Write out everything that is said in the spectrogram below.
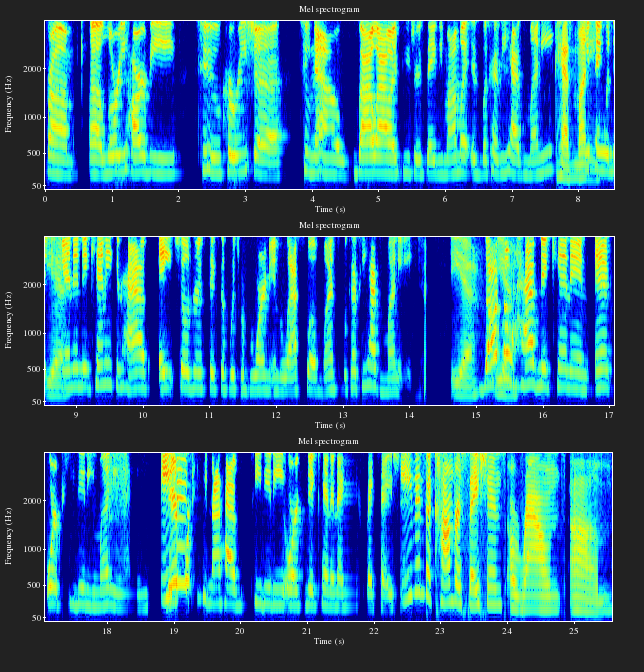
from uh, Lori Harvey to Caresha to now Bow Wow and Future's baby mama is because he has money. He has money. Same with Nick yeah. Cannon. Nick Cannon can have eight children, six of which were born in the last 12 months because he has money. Yeah. Y'all yeah. don't have Nick Cannon and or P. Diddy money. Even, Therefore, you cannot have P. Diddy or Nick Cannon expectations. Even the conversations around um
